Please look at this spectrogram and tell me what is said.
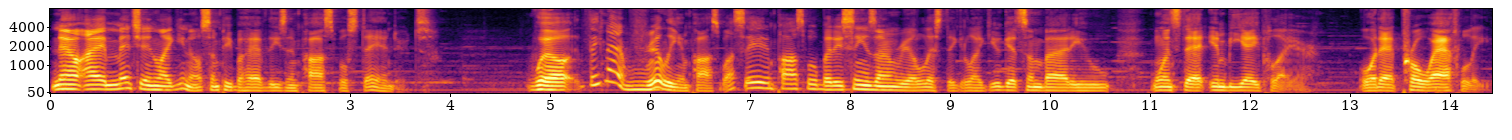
Now, I mentioned, like, you know, some people have these impossible standards. Well, they're not really impossible. I say impossible, but it seems unrealistic. Like you get somebody who wants that NBA player or that pro athlete,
